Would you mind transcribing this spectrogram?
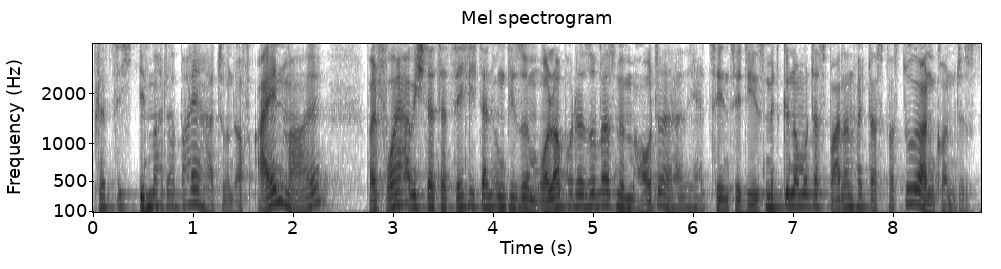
plötzlich immer dabei hatte. Und auf einmal, weil vorher habe ich da tatsächlich dann irgendwie so im Urlaub oder sowas mit dem Auto, da hatte ich halt zehn CDs mitgenommen und das war dann halt das, was du hören konntest.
